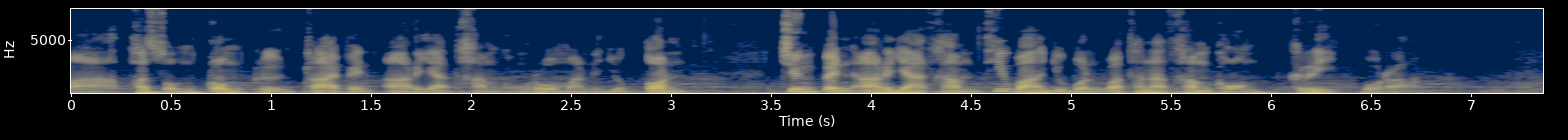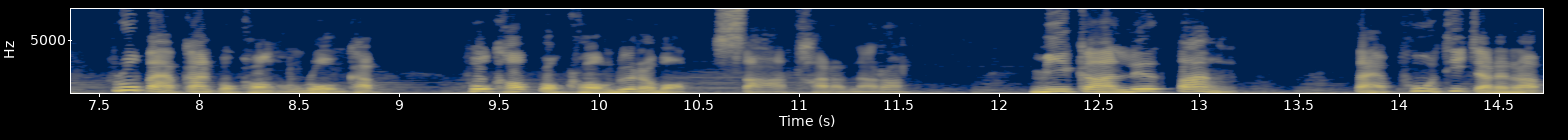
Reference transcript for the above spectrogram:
มาผสมกลมกลืนกลายเป็นอารยธรรมของโรมันในยุคต้น จึงเป็นอารยธรรมที่วางอยู่บนวัฒนธรรมของกรีกโบราณ รูปแบบการปกครองของโรมครับ พวกเขาปกครองด้วยระบบสาธารณรัฐ มีการเลือกตั้ง แต่ผู้ที่จะได้รับ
